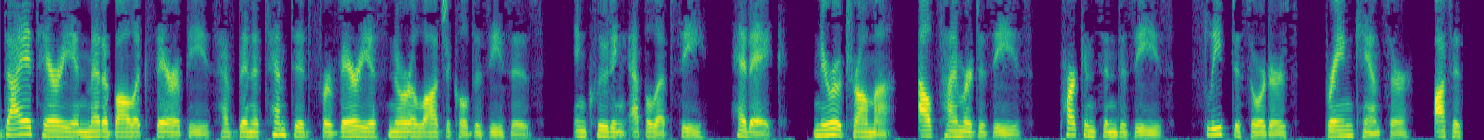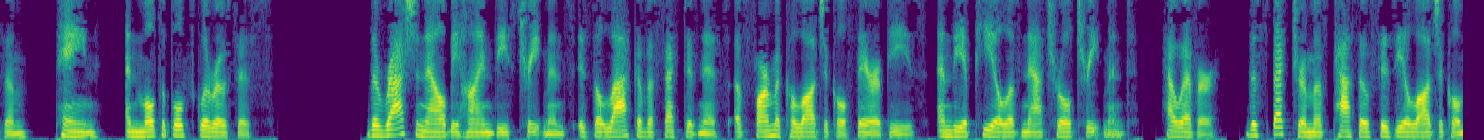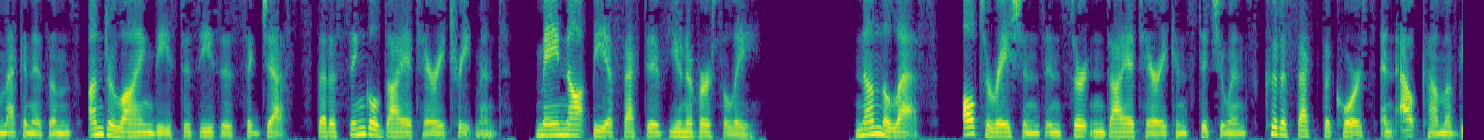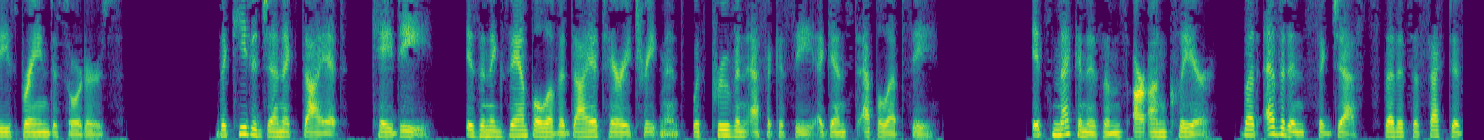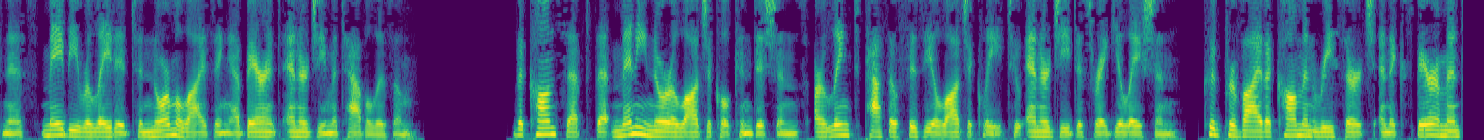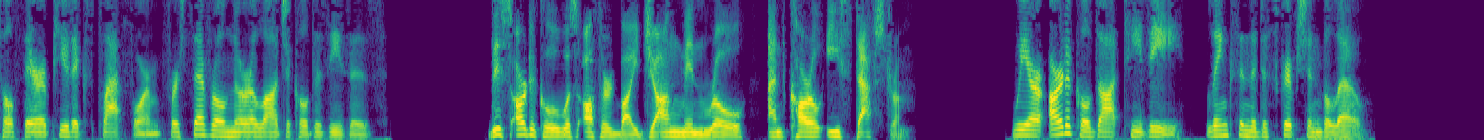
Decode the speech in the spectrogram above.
Dietary and metabolic therapies have been attempted for various neurological diseases, including epilepsy, headache, neurotrauma, Alzheimer disease, Parkinson disease, sleep disorders, brain cancer, autism, pain, and multiple sclerosis. The rationale behind these treatments is the lack of effectiveness of pharmacological therapies and the appeal of natural treatment. However, the spectrum of pathophysiological mechanisms underlying these diseases suggests that a single dietary treatment may not be effective universally. Nonetheless, alterations in certain dietary constituents could affect the course and outcome of these brain disorders. The ketogenic diet, KD, is an example of a dietary treatment with proven efficacy against epilepsy. Its mechanisms are unclear, but evidence suggests that its effectiveness may be related to normalizing aberrant energy metabolism. The concept that many neurological conditions are linked pathophysiologically to energy dysregulation could provide a common research and experimental therapeutics platform for several neurological diseases. This article was authored by Jong Min Rho and Carl E. Stafstrom. We are RTCL.TV, links in the description below.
